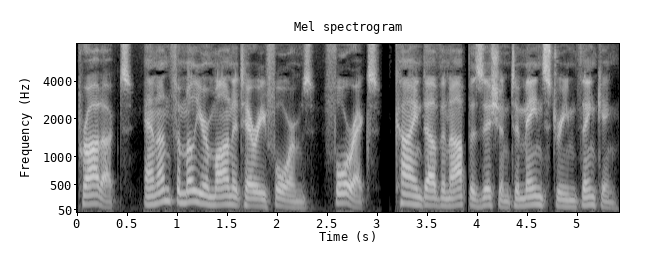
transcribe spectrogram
products, and unfamiliar monetary forms, forex, kind of an opposition to mainstream thinking.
